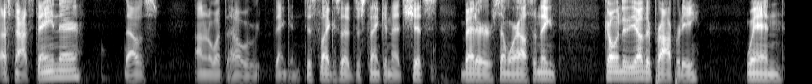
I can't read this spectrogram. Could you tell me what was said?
us not staying there, that was I don't know what the hell we were thinking. Just like I said, just thinking that shit's better somewhere else, and then going to the other property when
